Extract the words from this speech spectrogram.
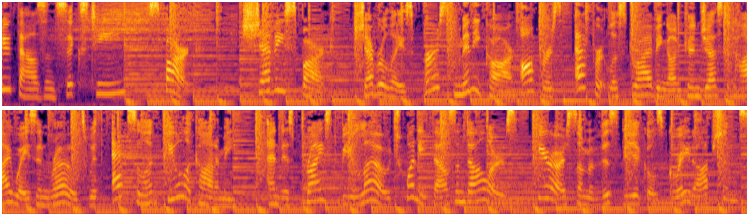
2016 Spark. Chevy Spark, Chevrolet's first mini car, offers effortless driving on congested highways and roads with excellent fuel economy and is priced below $20,000. Here are some of this vehicle's great options.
